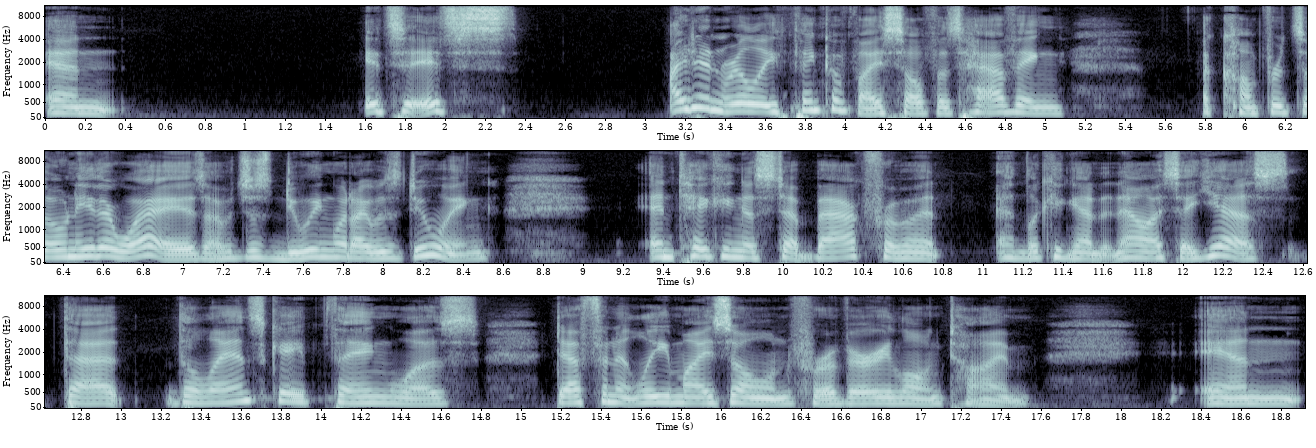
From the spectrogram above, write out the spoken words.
And it's it's I didn't really think of myself as having a comfort zone either way, as I was just doing what I was doing and taking a step back from it and looking at it now, I say, yes, that the landscape thing was definitely my zone for a very long time. And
